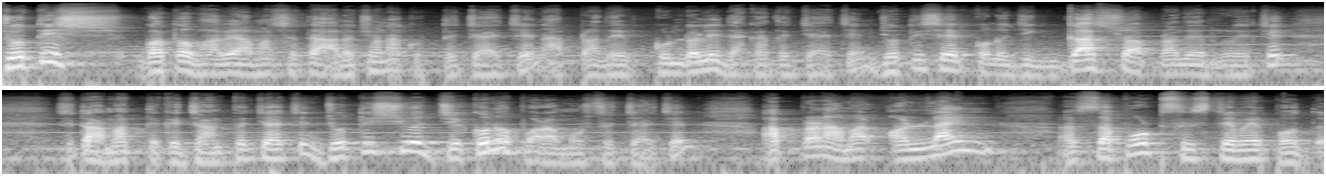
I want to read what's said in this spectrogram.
জ্যোতিষগতভাবে আমার সাথে আলোচনা করতে চাইছেন, আপনাদের কুণ্ডলী দেখাতে চাইছেন, জ্যোতিষের কোনো জিজ্ঞাসা আপনাদের রয়েছে সেটা আমার থেকে জানতে চাইছেন, জ্যোতিষীয় যে কোনো পরামর্শ চাইছেন, আপনারা আমার অনলাইন সাপোর্ট সিস্টেমের পদ-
